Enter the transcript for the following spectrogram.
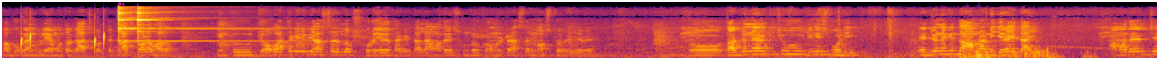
বা বুগানগুলিয়ার মতো গাছ করতে। গাছ করা ভালো, কিন্তু জবা থেকে যদি আস্তে আস্তে লোক সরে যেতে থাকে, তাহলে আমাদের সুন্দর কমিউনিটি আস্তে নষ্ট হয়ে যাবে। তো তার জন্য আমি কিছু জিনিস বলি। এর জন্য কিন্তু আমরা নিজেরাই দায়ী। আমাদের যে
